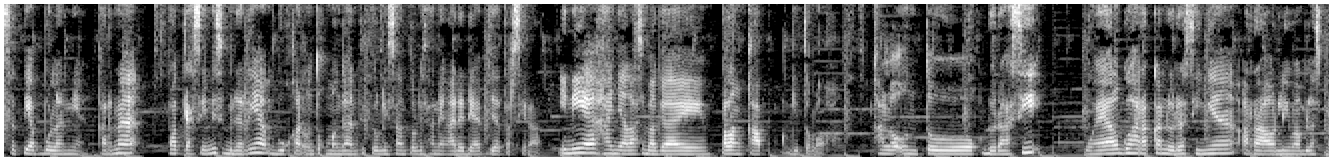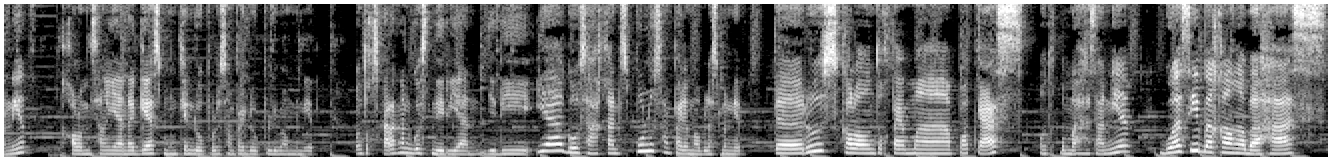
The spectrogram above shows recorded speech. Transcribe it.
setiap bulannya karena podcast ini sebenarnya bukan untuk mengganti tulisan-tulisan yang ada di abjad tersirat. Ini ya hanyalah sebagai pelengkap gitu loh. Kalau untuk durasi, well, gue harapkan durasinya around 15 menit. Kalau misalnya ada guest mungkin 20-25 menit. Untuk sekarang kan gue sendirian, jadi ya gue usahakan 10-15 menit. Terus kalau untuk tema podcast, untuk pembahasannya, gue sih bakal ngebahas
